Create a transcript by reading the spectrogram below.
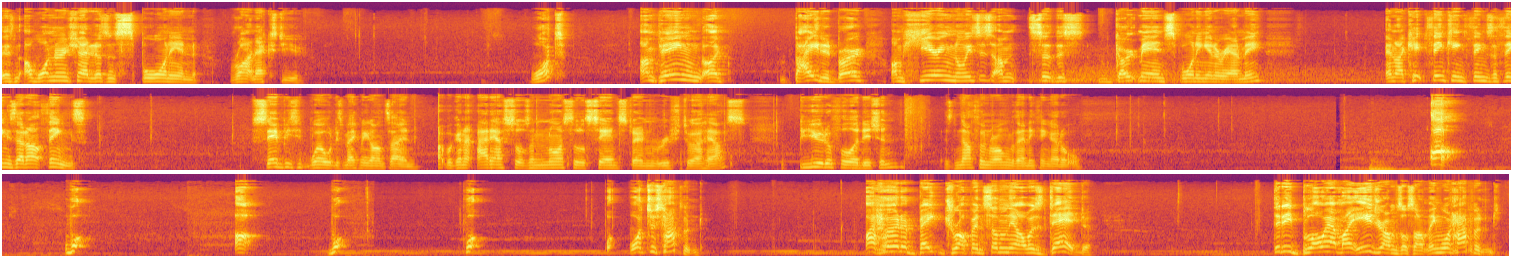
There's a wandering shadow doesn't spawn in right next to you. What? I'm being like baited, bro. I'm hearing noises. I'm so this goat man spawning in around me, and I keep thinking things are things that aren't things. Stampy's world is making me go insane. Right, we're gonna add ourselves a nice little sandstone roof to our house. Beautiful addition. There's nothing wrong with anything at all. What? Just happened? I heard a bait drop and suddenly I was dead. Did he blow out my eardrums or something? What happened?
